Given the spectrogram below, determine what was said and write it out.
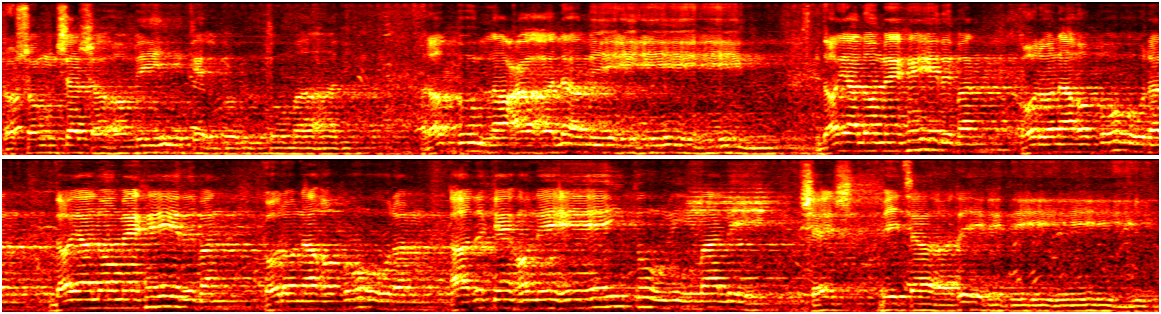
প্রশংসা সবই কেবল তোমারই। রব্বুল আলামিন দয়ালো মেহেরবান করোনা অপূরণ, দয়ালো মেহেরবান, করোনা অপূরণ, আর কেহ নেই তুমি মালিক, শেষ বিচারের দিন।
